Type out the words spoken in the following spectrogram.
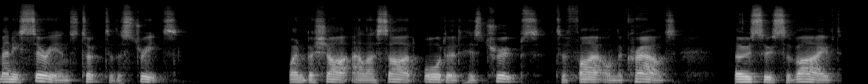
many Syrians took to the streets. When Bashar al Assad ordered his troops to fire on the crowds, those who survived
